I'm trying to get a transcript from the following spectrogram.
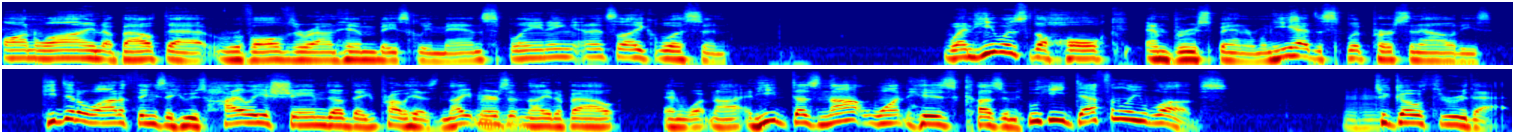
online about that revolves around him basically mansplaining, and it's like, listen, when he was the Hulk and Bruce Banner, when he had the split personalities, he did a lot of things that he was highly ashamed of, that he probably has nightmares at mm-hmm. night about and whatnot, and he does not want his cousin, who he definitely loves, mm-hmm. to go through that.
